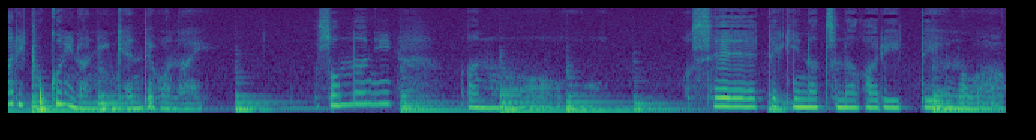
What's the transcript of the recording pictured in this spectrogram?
まり得意な人間ではない。そんなにあの性的なつながりっていうのは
